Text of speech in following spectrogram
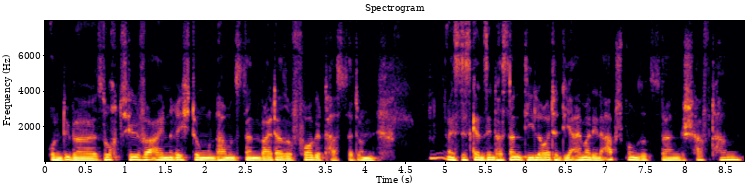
und über Suchthilfeeinrichtungen und haben uns dann weiter so vorgetastet. Und es ist ganz interessant, die Leute, die einmal den Absprung sozusagen geschafft haben,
